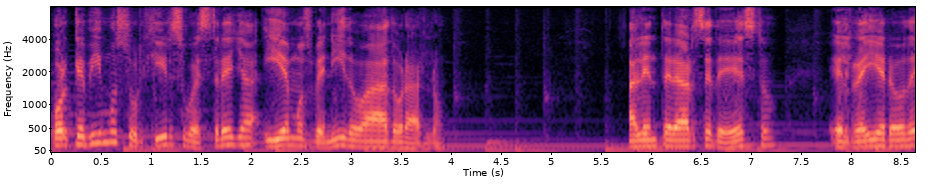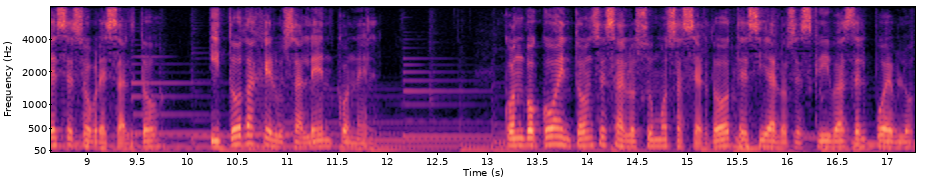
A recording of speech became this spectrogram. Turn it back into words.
Porque vimos surgir su estrella y hemos venido a adorarlo. Al enterarse de esto, el rey Herodes se sobresaltó, y toda Jerusalén con él. Convocó entonces a los sumos sacerdotes y a los escribas del pueblo,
